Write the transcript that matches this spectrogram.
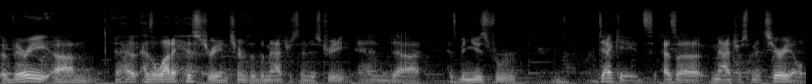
a very, um, has a lot of history in terms of the mattress industry and uh, has been used for decades as a mattress material.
